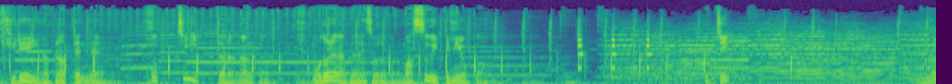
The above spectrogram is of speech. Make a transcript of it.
綺麗になくなってんね。こっち行ったらなんか戻れなくなりそうだからまっすぐ行ってみようか。こっち？危な。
